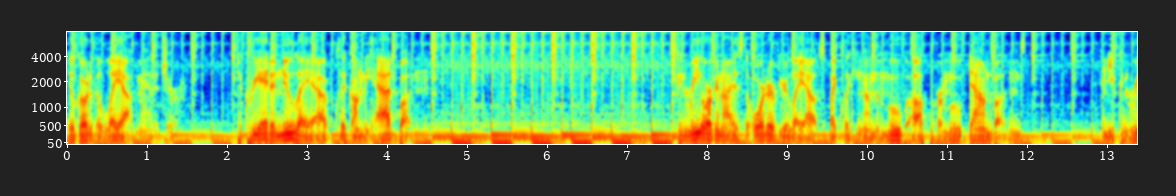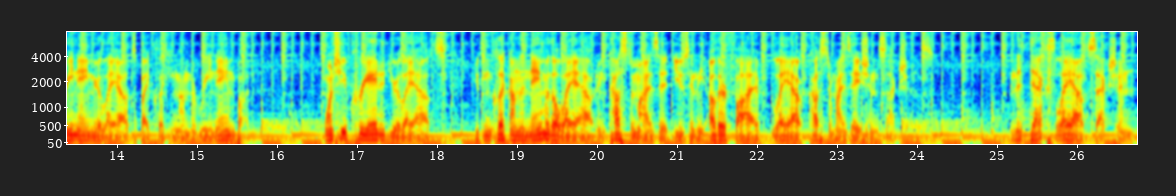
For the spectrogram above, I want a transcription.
you'll go to the Layout Manager. To create a new layout, click on the Add button. You can reorganize the order of your layouts by clicking on the Move Up or Move Down buttons, and you can rename your layouts by clicking on the Rename button. Once you've created your layouts, you can click on the name of the layout and customize it using the other five layout customization sections. In the Decks Layout section,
